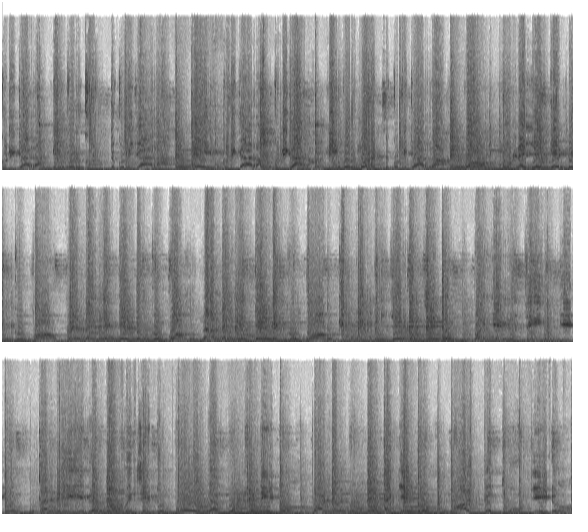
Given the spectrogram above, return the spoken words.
குடிகாரா நீ ஒரு குருட்டு குடிகாரா? ஏய் குடிகாரா குடிகாரா நீ ஒரு முரட்டு குடிகாரா? வா மூளைய கேட்டுக்கு வா வேலைய கேட்டுக்கு வா நாளைய கேட்டுக்கு வா கிட்டினு எரிஞ்சிடும் வயிறு வீங்கிடும் கண்ணீர அவிஞ்சிடும் போத முட்டிடும் பழப்பு முடங்கிடும் வாழ்க்கை தூங்கிடும்.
